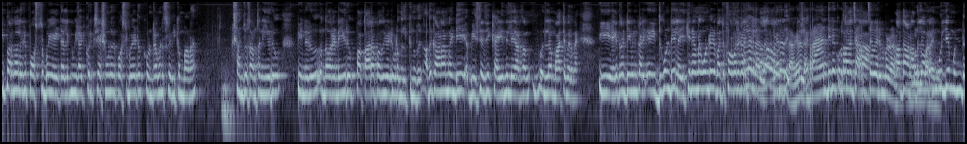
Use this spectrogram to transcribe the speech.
ഈ പറഞ്ഞ പോലെ ഒരു പോസ്റ്റർ ബോയ് ആയിട്ട് അല്ലെങ്കിൽ വിരാട് കോഹ്ലിക്ക് ശേഷമുള്ള ഒരു പോസ്റ്റർ ബോയ് ആയിട്ട് കൊണ്ടുവരാൻ വേണ്ടി ശ്രമിക്കുമ്പോഴാണ് സഞ്ജു സാംസൺ ഈ ഒരു പിന്നെ ഒരു എന്താ പറയുക ഈ ഒരു താരപദവിയായിട്ട് ഇവിടെ നിൽക്കുന്നത്. അത് കാണാൻ വേണ്ടി ബി സി സി കഴിയുന്നില്ല മാറ്റം വരുന്നത് ഈ ഏകദിന ടീമിന് കളി ഇതുകൊണ്ട് ലൈക്കിന് എണ്ണം കൊണ്ട് മറ്റു ഫോർമാറ്റ് ബ്രാൻഡിനെ കുറിച്ച് ചർച്ച വരുമ്പോഴാണ് അതാണ്. അതിൽ അവിടെ പറയുന്നത്. മൂല്യമുണ്ട്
